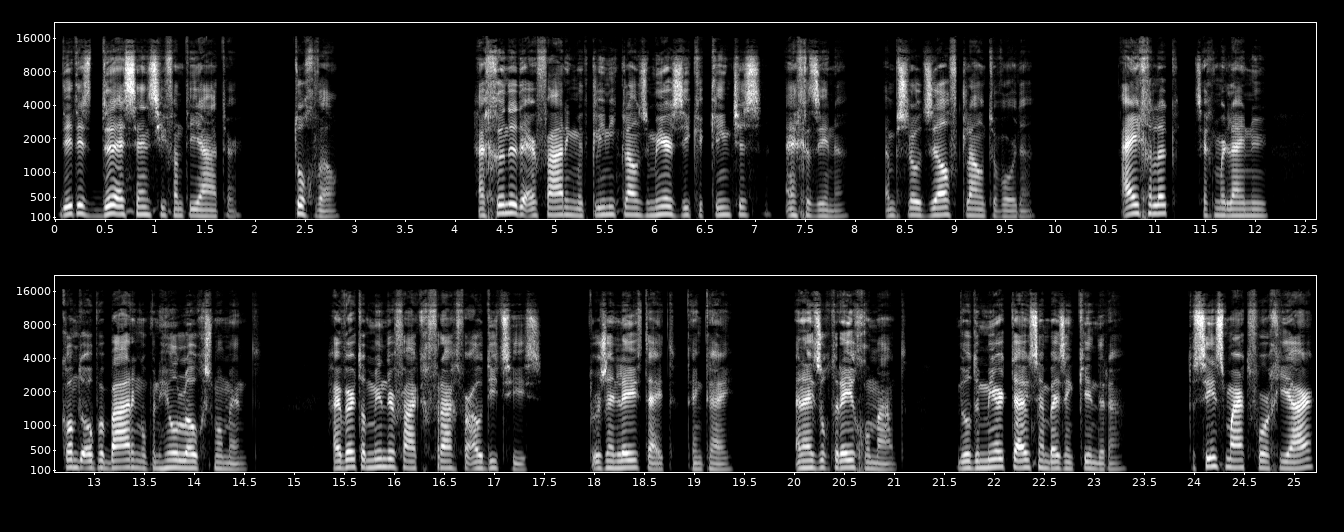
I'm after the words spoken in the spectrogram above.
Dit is de essentie van theater. Toch wel. Hij gunde de ervaring met klinieclowns meer zieke kindjes en gezinnen en besloot zelf clown te worden. Eigenlijk, zegt Merlijn nu, kwam de openbaring op een heel logisch moment. Hij werd al minder vaak gevraagd voor audities, door zijn leeftijd, denkt hij. En hij zocht regelmaat, wilde meer thuis zijn bij zijn kinderen. Dus sinds maart vorig jaar,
